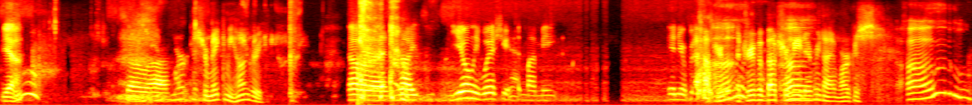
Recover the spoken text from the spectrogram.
Yeah. So uh, Marcus, you're making me hungry. no, uh, no, you only wish you had my meat in your mouth. Huh? I dream about your meat Oh. every night, Marcus. Oh.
